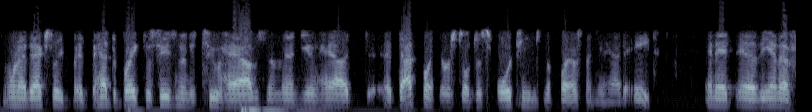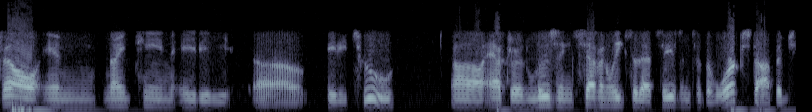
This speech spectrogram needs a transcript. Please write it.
when it actually it had to break the season into two halves, and then you had at that point there were still just four teams in the playoffs, then you had eight. And it, uh, the NFL in 1982, uh, uh, after losing seven weeks of that season to the work stoppage,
